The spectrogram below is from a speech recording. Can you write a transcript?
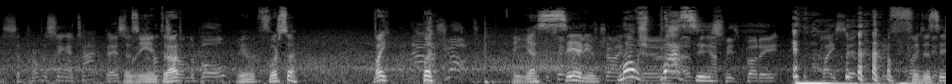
It's a promising attack there. Estás so aí a it's entrar? Força. Vai. Vai. Ai, a sério? Maus passes! Foda-se,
